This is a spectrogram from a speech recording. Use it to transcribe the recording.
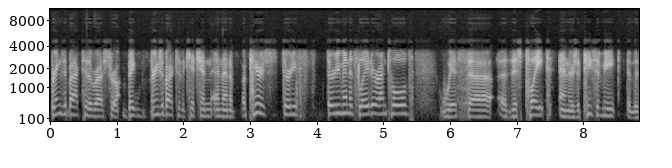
brings it back to the restaurant, big, brings it back to the kitchen, and then appears 30, 30 minutes later, I'm told, with uh, this plate, and there's a piece of meat that this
